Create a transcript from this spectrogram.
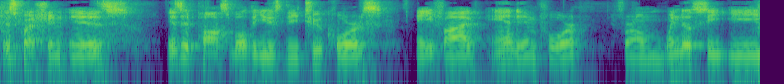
This question is, is it possible to use the two cores, A5 and M4, from Windows CE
